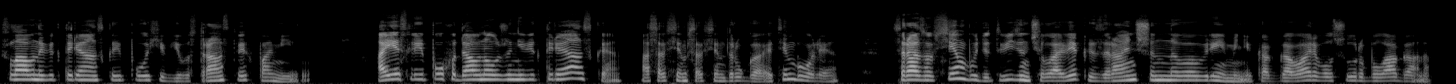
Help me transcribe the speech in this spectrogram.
славной викторианской эпохи в его странствиях по миру. А если эпоха давно уже не викторианская, а совсем-совсем другая, тем более. Сразу всем будет виден человек из раньшенного времени, как говаривал Шура Балаганов.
